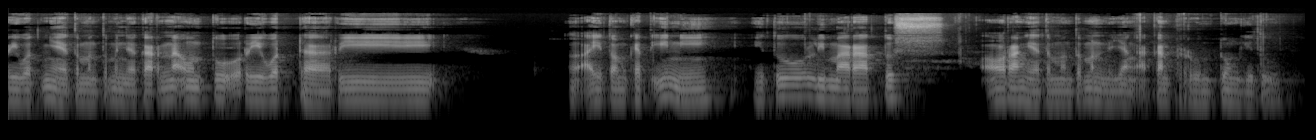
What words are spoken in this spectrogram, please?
rewardnya ya teman-teman ya. Karena untuk reward dari e, item cat ini itu 500 orang ya teman-teman yang akan beruntung gitu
